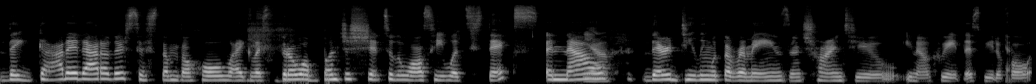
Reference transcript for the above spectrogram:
they got it out of their system the whole like let's throw a bunch of shit to the wall see what sticks and now Yeah. they're dealing with the remains and trying to you know create this beautiful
